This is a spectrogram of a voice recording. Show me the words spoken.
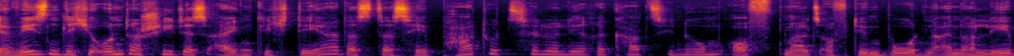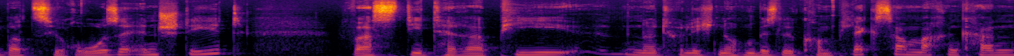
Der wesentliche Unterschied ist eigentlich der, dass das hepatozelluläre Karzinom oftmals auf dem Boden einer Leberzirrhose entsteht was die Therapie natürlich noch ein bisschen komplexer machen kann,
